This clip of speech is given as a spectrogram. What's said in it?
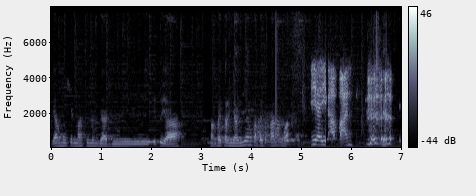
yang mungkin masih menjadi itu ya sampai ternyanyi yang sampai sekarang Wak. Iya iya apaan? Jadi,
